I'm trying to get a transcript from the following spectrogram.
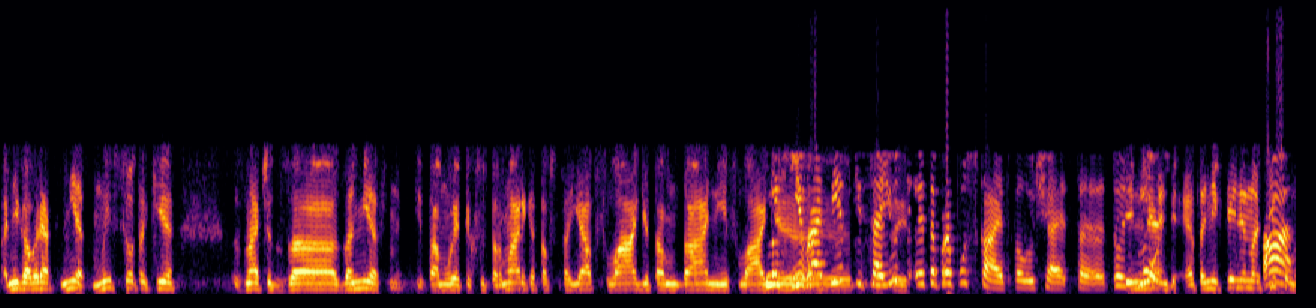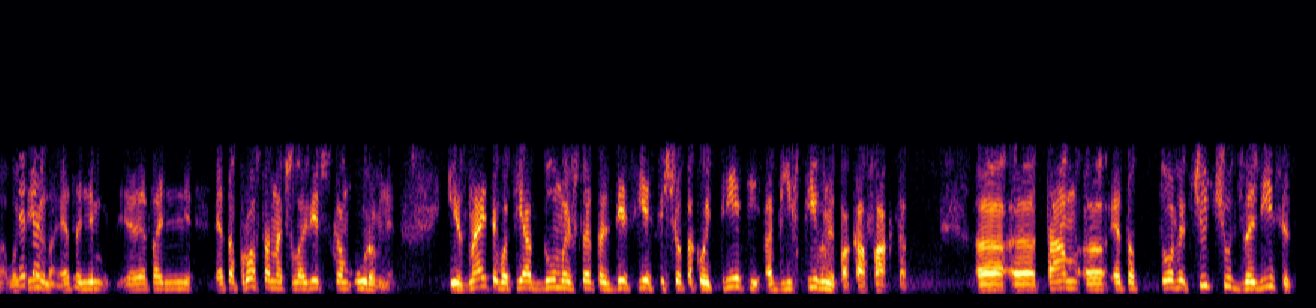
они говорят, нет, мы все-таки значит, за, за местный. И там у этих супермаркетов стоят флаги там Дании, флаги... Но ну, Европейский э, Союз это, это пропускает, получается. То есть, Финляндия. Ну... Это нигде не написано. А, вот это... именно. Это, не, это, не, это просто на человеческом уровне. И знаете, вот я думаю, что это здесь есть еще такой третий объективный пока фактор. Э, э, там это тоже чуть-чуть зависит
